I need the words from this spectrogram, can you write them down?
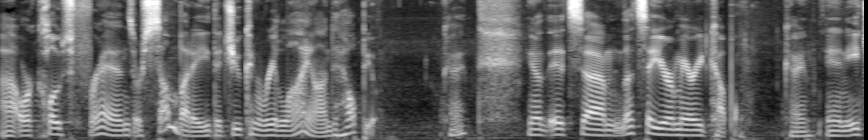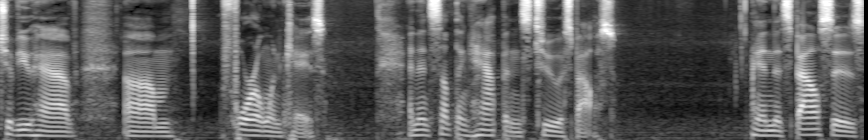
uh, or close friends or somebody that you can rely on to help you. Okay, you know, it's um, let's say you're a married couple. Okay, and each of you have um, 401ks, and then something happens to a spouse. And the spouse is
